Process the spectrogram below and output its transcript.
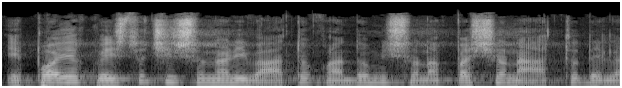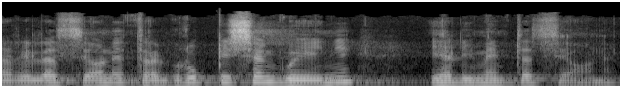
E poi a questo ci sono arrivato quando mi sono appassionato della relazione tra gruppi sanguigni e alimentazione.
